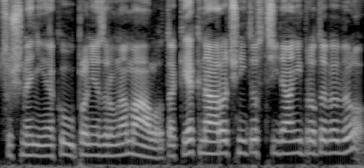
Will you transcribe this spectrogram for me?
což není jako úplně zrovna málo. Tak jak náročný to střídání pro tebe bylo?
